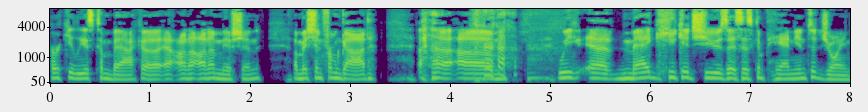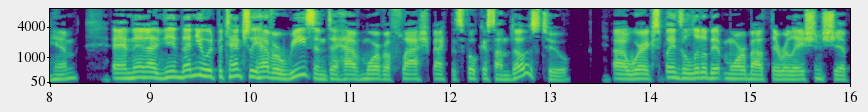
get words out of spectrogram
Hercules come back uh, on, a, on a mission, a mission from God. um, we uh, Meg he could choose as his companion to join him, and then uh, then you would potentially have a reason to have more of a flashback that's focused on those two, uh, where it explains a little bit more about their relationship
